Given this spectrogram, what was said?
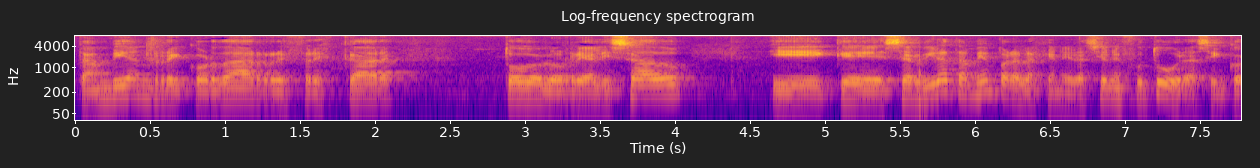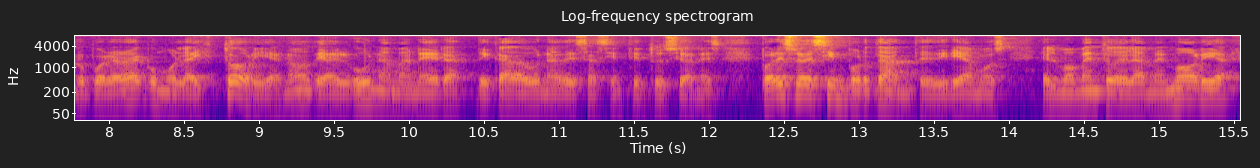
también recordar, refrescar todo lo realizado y que servirá también para las generaciones futuras, se incorporará como la historia, ¿no? de alguna manera, de cada una de esas instituciones. Por eso es importante, diríamos, el momento de la memoria,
